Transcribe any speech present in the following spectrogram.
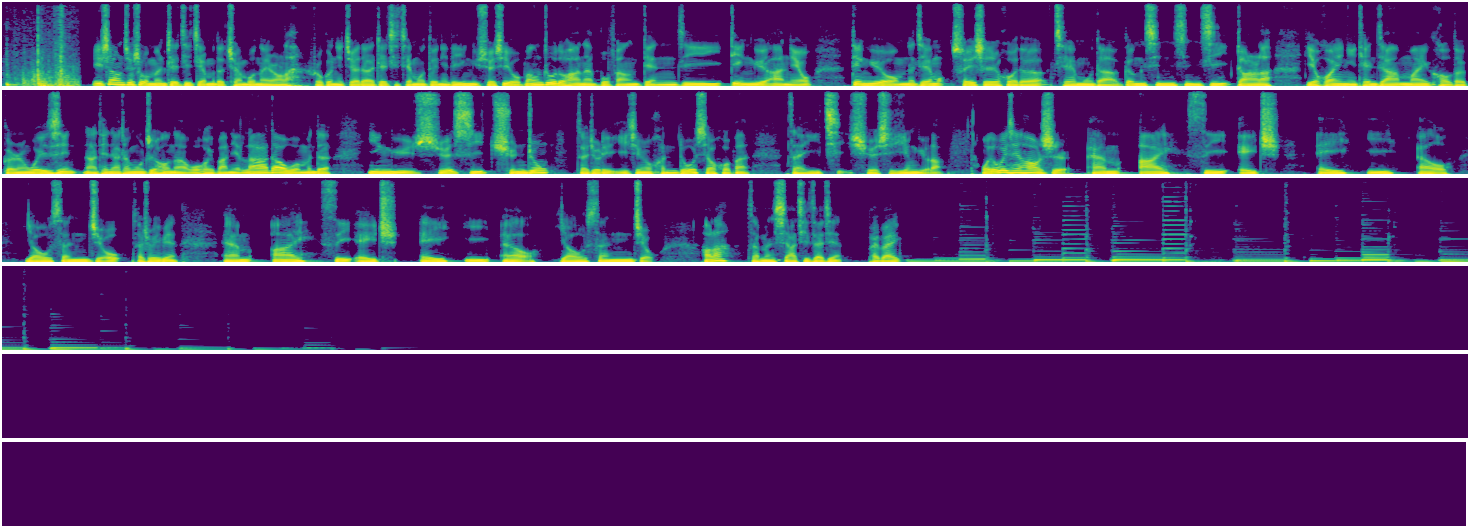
以上就是我们这期节目的全部内容了。如果你觉得这期节目对你的英语学习有帮助的话呢，不妨点击订阅按钮，订阅我们的节目，随时获得节目的更新信息。当然了，也欢迎你添加 Michael 的个人微信。那添加成功之后呢，我会把你拉到我们的英语学习群中，在这里已经有很多小伙伴在一起学习英语了。我的微信号是 M I C H A E L。幺三九，再说一遍，M I C H A E L 幺三九。好了，咱们下期再见，拜拜。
